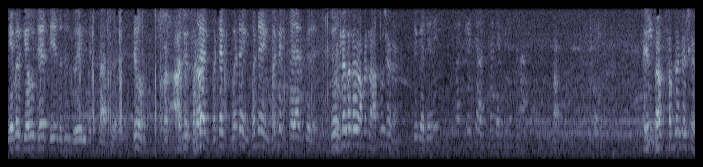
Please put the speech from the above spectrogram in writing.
ટેબલ કેવું છે તે બધું જોઈને પછી પાછું આવે. જો ભટક ભટક ભટક ભટક ભટક કર્યા કરે. જો એટલે તો કહ્યું આપણે નાતું છે ને? શું કહે છે? કે છે અર્થને definition આપે. હા. એ સત શબ્દ જે છે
